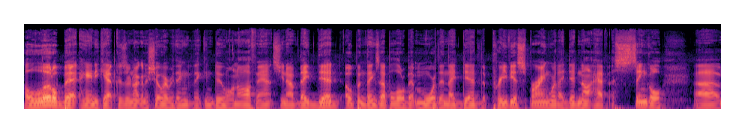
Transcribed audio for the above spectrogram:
a little bit handicapped because they're not going to show everything that they can do on offense. You know, they did open things up a little bit more than they did the previous spring, where they did not have a single uh,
